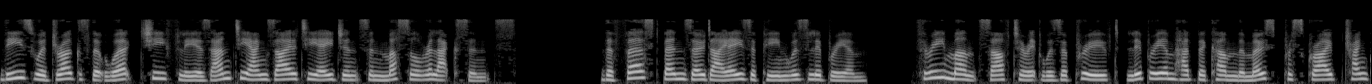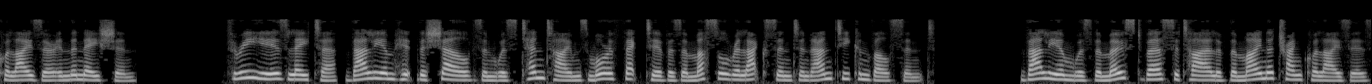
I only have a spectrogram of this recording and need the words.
These were drugs that worked chiefly as anti-anxiety agents and muscle relaxants. The first benzodiazepine was Librium. Three months after it was approved, Librium had become the most prescribed tranquilizer in the nation. Three years later, Valium hit the shelves and was ten times more effective as a muscle relaxant and anticonvulsant. Valium was the most versatile of the minor tranquilizers.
